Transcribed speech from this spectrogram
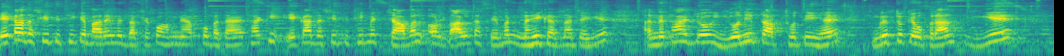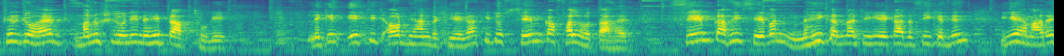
एकादशी तिथि के बारे में दर्शकों हमने आपको बताया था कि एकादशी तिथि में चावल और दाल का सेवन नहीं करना चाहिए, अन्यथा जो योनि प्राप्त होती है मृत्यु के उपरांत, ये फिर जो है मनुष्य योनि नहीं प्राप्त होगी। लेकिन एक चीज़ और ध्यान रखिएगा कि जो सेम का फल होता है सेम का भी सेवन नहीं करना चाहिए एकादशी के दिन, ये हमारे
